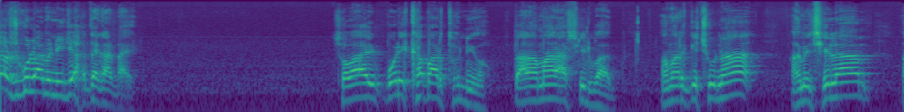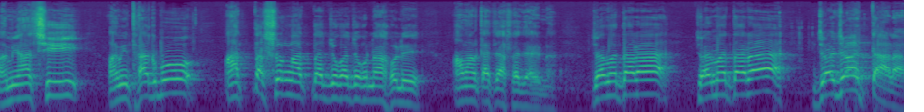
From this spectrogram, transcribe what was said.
দশগুলো আমি নিজে হাতে কাটাই। সবাই পরীক্ষা প্রার্থনীয় তার আমার আশীর্বাদ। আমার কিছু না, আমি ছিলাম, আমি আছি, আমি থাকব, আত্মার সঙ্গে আত্মার যোগাযোগ না হলে আমার কাছে আসা যায় না। জয় মা তারা জয় মা তারা জয় জয় তারা।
